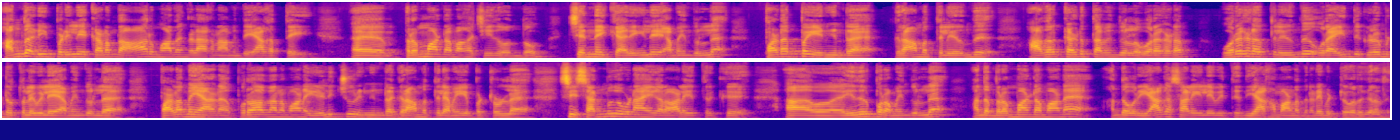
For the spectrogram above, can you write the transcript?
அந்த அடிப்படையிலே கடந்த ஆறு மாதங்களாக நாம் இந்த யாகத்தை பிரம்மாண்டமாக செய்து வந்தோம். சென்னைக்கு அருகிலே அமைந்துள்ள படப்பை என்கின்ற கிராமத்திலிருந்து அதற்கடுத்து அமைந்துள்ள உரகடம் உரகடத்திலிருந்து ஒரு ஐந்து கிலோமீட்டர் தொலைவிலே அமைந்துள்ள பழமையான புராதனமான எழுச்சூர் என்கின்ற கிராமத்தில் அமையப்பட்டுள்ள ஸ்ரீ சண்முக விநாயகர் ஆலயத்திற்கு ஆஹ், எதிர்ப்புறம் அமைந்துள்ள அந்த பிரம்மாண்டமான அந்த ஒரு யாகசாலையிலே வைத்து இந்த யாகமானது நடைபெற்று வருகிறது.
